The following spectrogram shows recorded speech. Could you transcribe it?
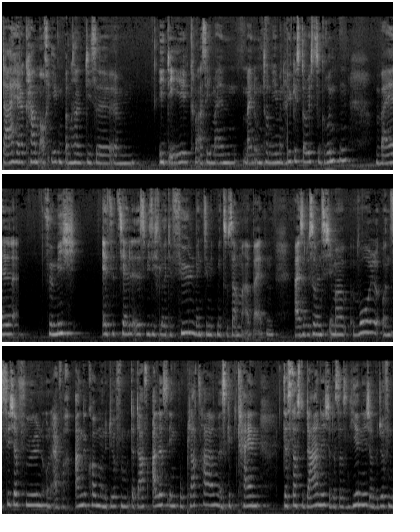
Daher kam auch irgendwann halt diese ähm, Idee, quasi mein, mein Unternehmen Hüge Stories zu gründen, weil für mich essentiell ist, wie sich Leute fühlen, wenn sie mit mir zusammenarbeiten. Also die sollen sich immer wohl und sicher fühlen und einfach angekommen und die dürfen, da darf alles irgendwo Platz haben. Es gibt kein das darfst du da nicht und das darfst du hier nicht und wir dürfen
